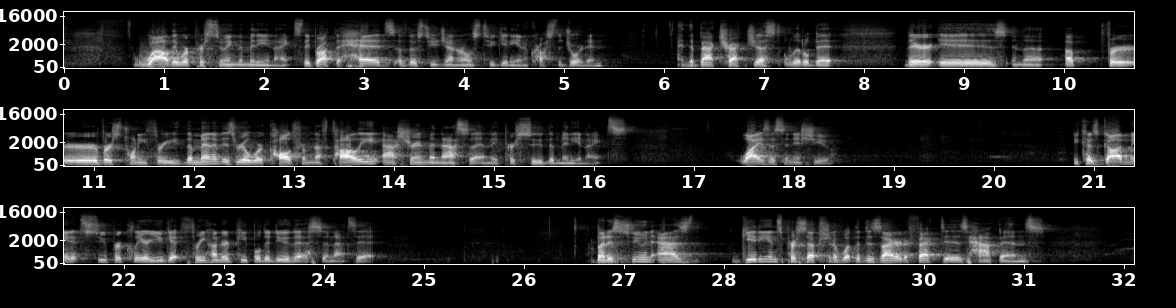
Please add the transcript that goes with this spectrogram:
while they were pursuing the Midianites. They brought the heads of those two generals to Gideon across the Jordan. And to backtrack just a little bit, there is in the up for er, verse 23 the men of Israel were called from Naphtali, Asher, and Manasseh, and they pursued the Midianites. Why is this an issue? Because God made it super clear you get 300 people to do this, and that's it. But as soon as Gideon's perception of what the desired effect is happens,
